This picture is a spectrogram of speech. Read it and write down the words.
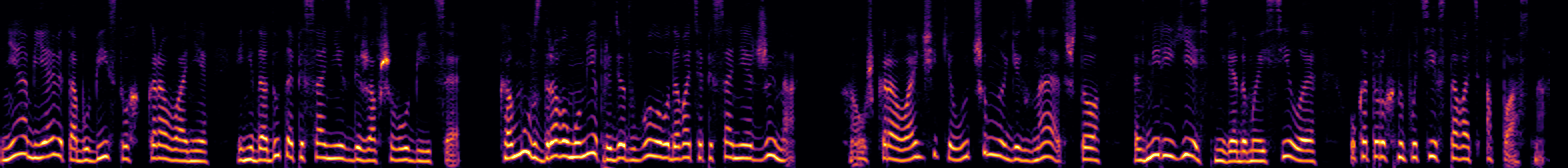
не объявят об убийствах в караване и не дадут описания избежавшего убийцы. Кому в здравом уме придет в голову давать описание Джина? А уж караванщики лучше многих знают, что в мире есть неведомые силы, у которых на пути вставать опасно.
